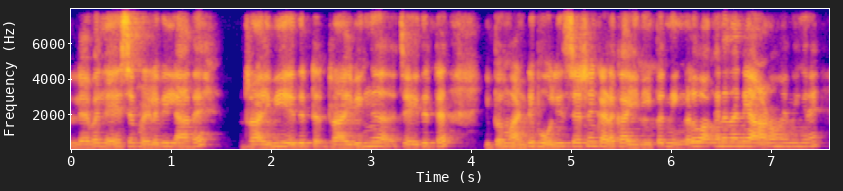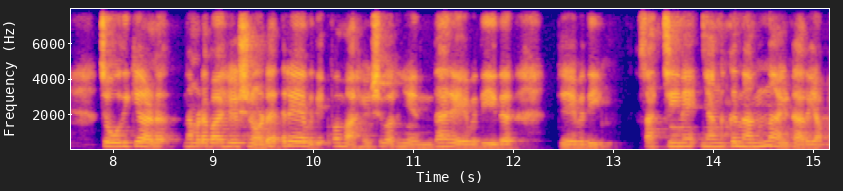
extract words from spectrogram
ലെവൽ ലേശം വെളിവില്ലാതെ ഡ്രൈവ് ചെയ്തിട്ട് ഡ്രൈവിങ് ചെയ്തിട്ട് ഇപ്പം വണ്ടി പോലീസ് സ്റ്റേഷൻ കിടക്കാം. ഇനിയിപ്പം നിങ്ങളും അങ്ങനെ തന്നെയാണോ എന്നിങ്ങനെ ചോദിക്കുകയാണ് നമ്മുടെ മഹേഷിനോട് രേവതി. അപ്പം മഹേഷ് പറഞ്ഞു എന്താ രേവതി ഇത്? രേവതി സച്ചിനെ ഞങ്ങൾക്ക് നന്നായിട്ട് അറിയാം.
